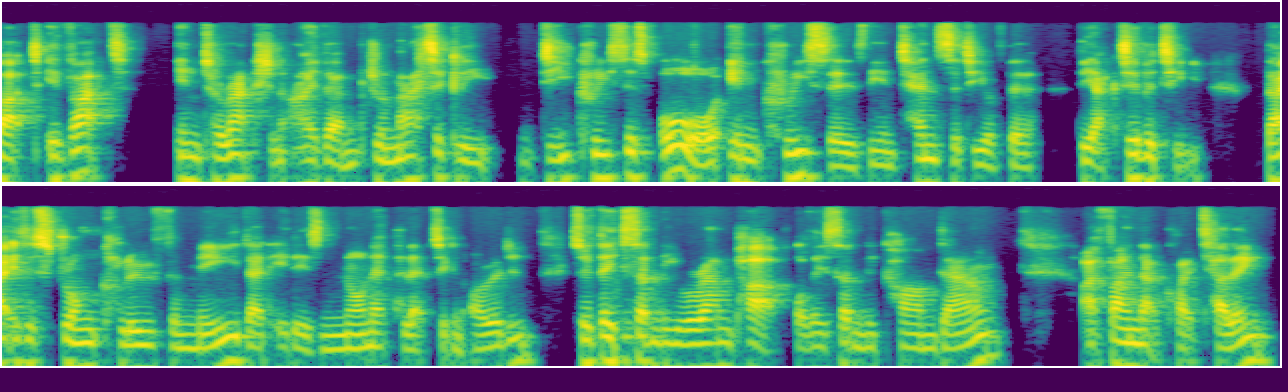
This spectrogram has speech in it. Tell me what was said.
but if that interaction either dramatically decreases or increases the intensity of the, the activity, that is a strong clue for me that it is non epileptic in origin. So if they suddenly ramp up or they suddenly calm down, I find that quite telling.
